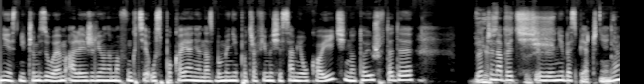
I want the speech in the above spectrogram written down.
nie jest niczym złym, ale jeżeli ona ma funkcję uspokajania nas, bo my nie potrafimy się sami ukoić, no to już wtedy zaczyna Jest być coś- y, niebezpiecznie. Nie?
